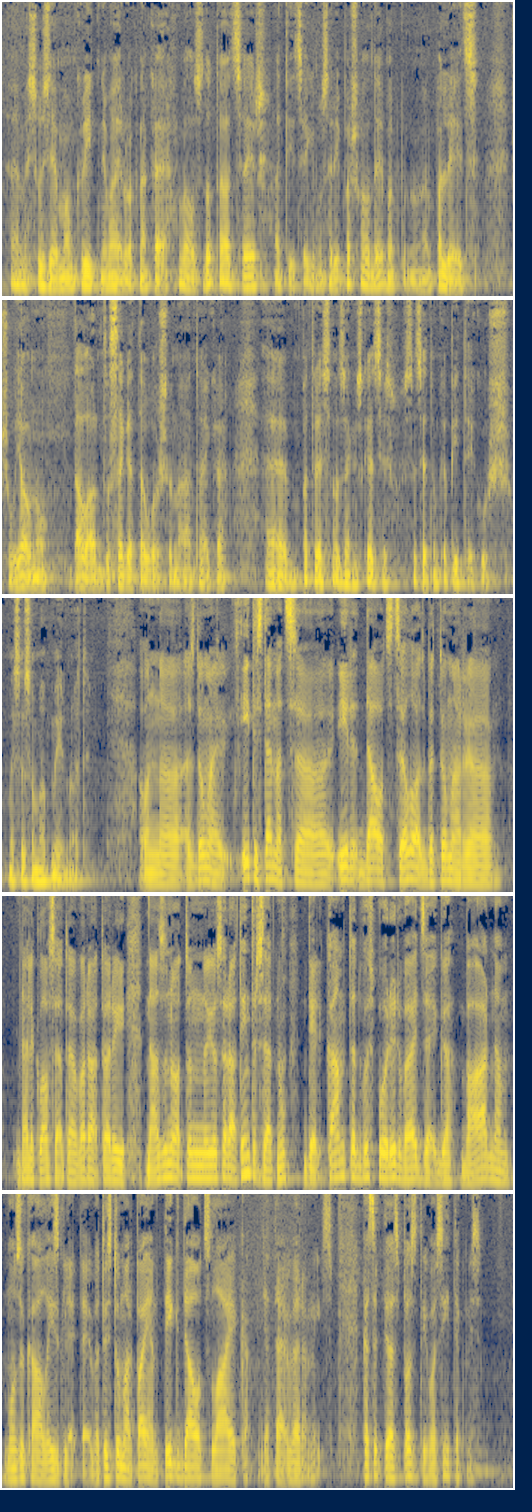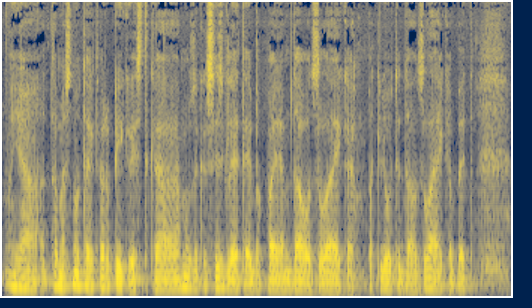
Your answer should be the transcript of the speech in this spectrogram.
Mēs uzņēmām krītni vairāk nekā valsts dotācija ir. Attiecīgi mums arī pašvaldība palīdz šo jaunu talantu sagatavošanā. Kā patreiz audzēkņu skaits ir sacietam, ka pietiekuši. Mēs esam apmierināti. Un uh, es domāju, itis temats uh, ir daudz cilvēks, bet tomēr uh, daļa klausētāja varētu arī nezinot, un jūs varētu interesēt, nu, dēļ kam tad vispār ir vajadzīga bērnam muzikāla izglītība. Tas tomēr paņem tik daudz laika, ja tā ir veramīs. Kas ir tās pozitīvos ietekmes? Jā, tam es noteikti varu piekrist, ka muzikas izglītība paņem daudz laika, pat ļoti daudz laika, bet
